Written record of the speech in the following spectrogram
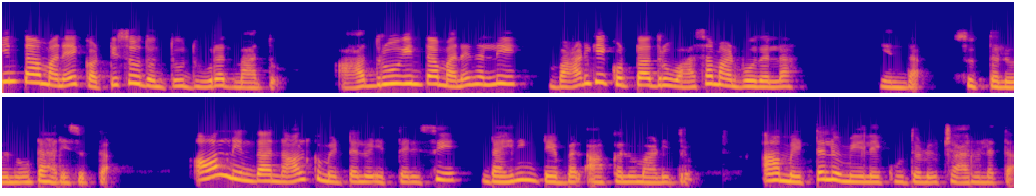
ಇಂಥ ಮನೆ ಕಟ್ಟಿಸೋದಂತೂ ದೂರದ ಮಾತು. ಆದ್ರೂ ಇಂಥ ಮನೆಯಲ್ಲಿ ಬಾಡಿಗೆ ಕೊಟ್ಟಾದ್ರೂ ವಾಸ ಮಾಡ್ಬೋದಲ್ಲ? ಎಂದ ಸುತ್ತಲೂ ನೋಟ ಹರಿಸುತ್ತ. ಆಲ್ನಿಂದ ನಾಲ್ಕು ಮೆಟ್ಟಲು ಎತ್ತರಿಸಿ ಡೈನಿಂಗ್ ಟೇಬಲ್ ಹಾಕಲು ಮಾಡಿದ್ರು. ಆ ಮೆಟ್ಟಲು ಮೇಲೆ ಕೂತಳು ಚಾರುಲತಾ.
